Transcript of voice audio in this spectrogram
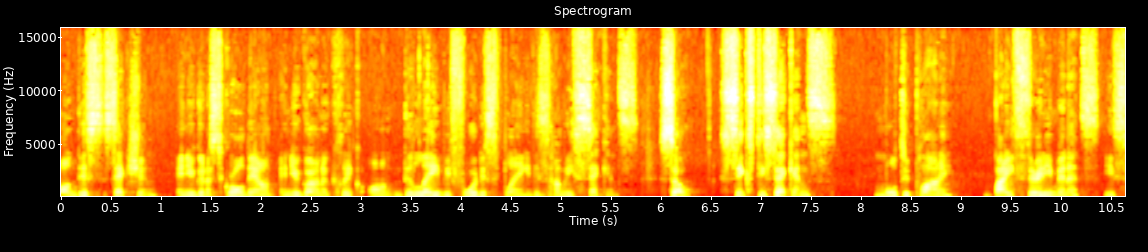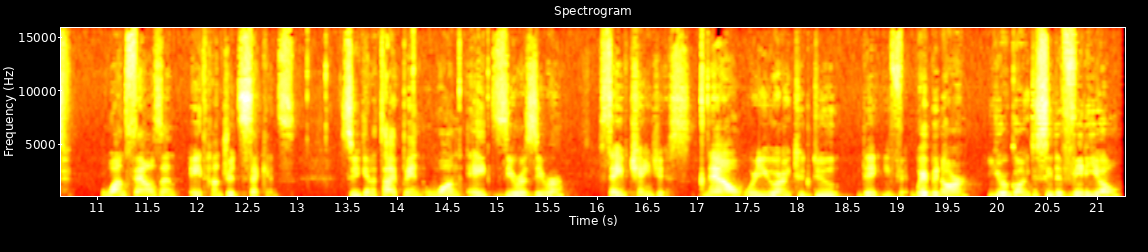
On this section, and you're going to scroll down and you're going to click on delay before displaying. This is how many seconds. So 60 seconds multiply by 30 minutes is 1,800 seconds. So you're going to type in 1800 save changes. Now, where you're going to do the webinar, you're going to see the video,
